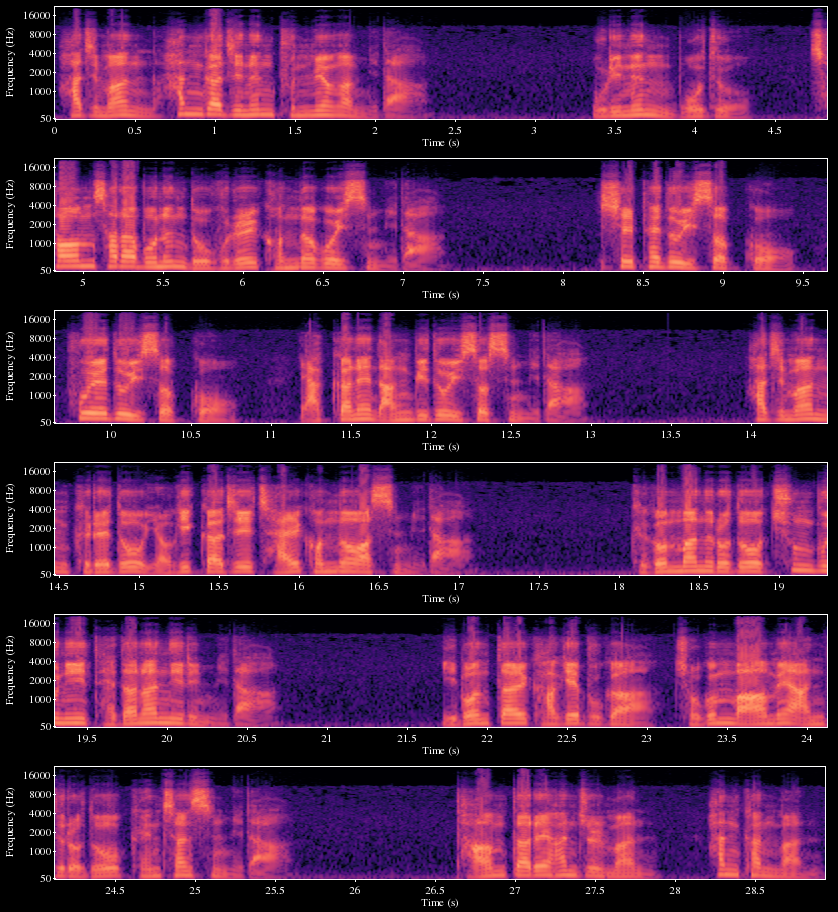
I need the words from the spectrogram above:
하지만 한 가지는 분명합니다. 우리는 모두 처음 살아보는 노후를 건너고 있습니다. 실패도 있었고, 후회도 있었고, 약간의 낭비도 있었습니다. 하지만 그래도 여기까지 잘 건너왔습니다. 그것만으로도 충분히 대단한 일입니다. 이번 달 가계부가 조금 마음에 안 들어도 괜찮습니다. 다음 달에 한 줄만, 한 칸만,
